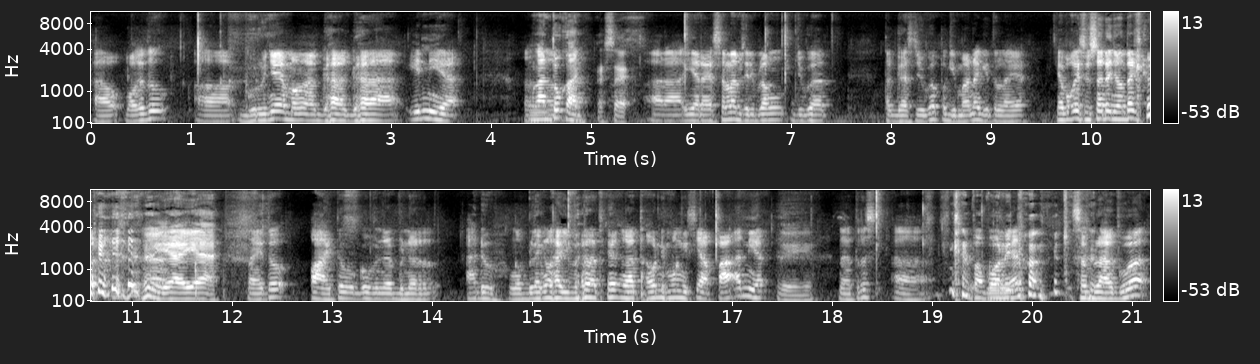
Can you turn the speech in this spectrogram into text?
uh, waktu itu uh, gurunya emang agak-agak ini ya. Uh, mengantukan. Ese. uh, ya rese lah bisa dibilang juga tegas juga apa gimana gitu lah ya. Ya pokoknya susah deh nyontek. Iya, iya. nah itu wah itu gue bener-bener aduh ngeblank lah ibaratnya nggak tahu nih mau ngisi apaan ya. Iya. Nah terus uh, Kan favorit sebelah gua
